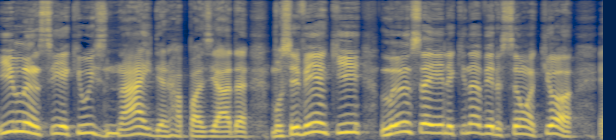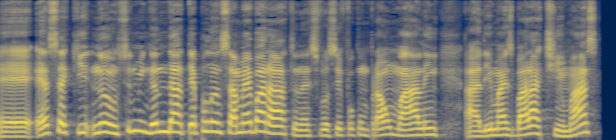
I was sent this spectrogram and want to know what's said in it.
e lancei aqui o Snyder, rapaziada. Você vem aqui, lança ele aqui na versão aqui, ó. É, essa aqui, não, se não me engano, dá até para lançar mais barato, né? Se você for comprar um Malen ali mais baratinho. Mas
